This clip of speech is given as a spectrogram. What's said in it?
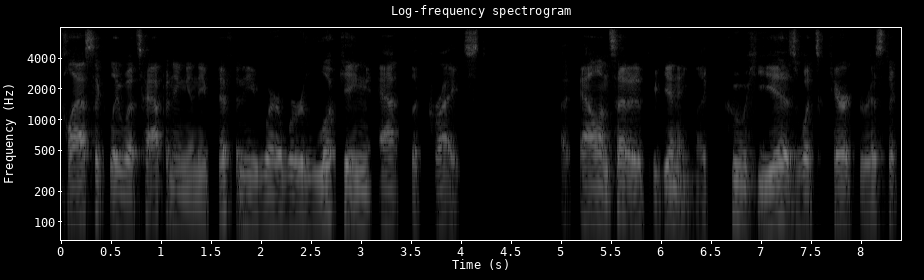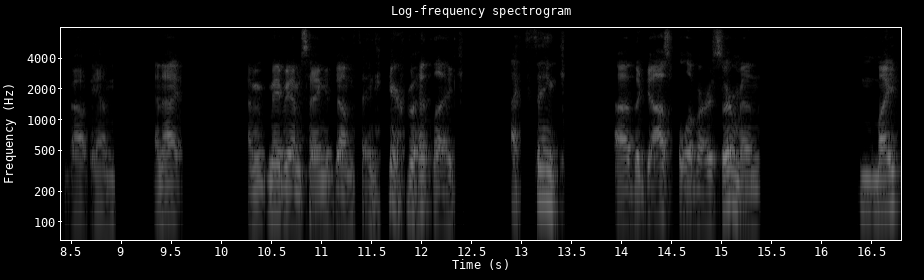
classically what's happening in Epiphany, where we're looking at the Christ. Uh, Alan said it at the beginning, like who he is, what's characteristic about him, and I, I mean, maybe I'm saying a dumb thing here, but like, I think uh, the gospel of our sermon might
